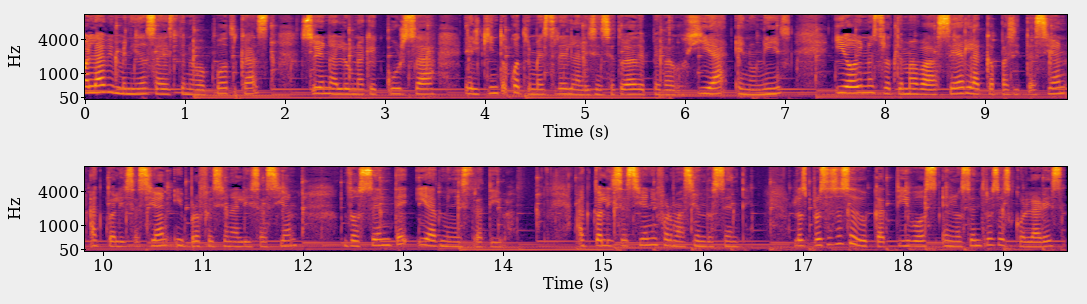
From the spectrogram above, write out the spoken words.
Hola, bienvenidos a este nuevo podcast. Soy una alumna que cursa el quinto cuatrimestre de la licenciatura de Pedagogía en UNID y hoy nuestro tema va a ser la capacitación, actualización y profesionalización docente y administrativa. Actualización y formación docente. Los procesos educativos en los centros escolares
